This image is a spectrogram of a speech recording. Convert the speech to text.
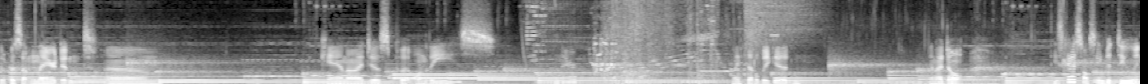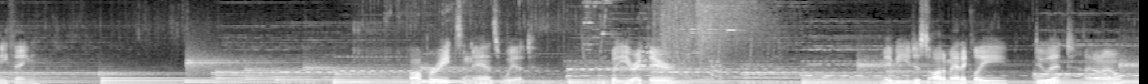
Could have put something there. Didn't. Um, can I just put one of these in there? I think that'll be good. And I don't... These guys don't seem to do anything. Operates and adds wit. I'll put you right there. Maybe you just automatically do it? I don't know.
